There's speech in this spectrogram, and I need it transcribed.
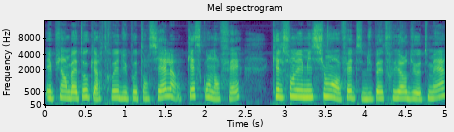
et puis un bateau qui a retrouvé du potentiel, qu'est-ce qu'on en fait? Quelles sont les missions en fait du patrouilleur du haute mer?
